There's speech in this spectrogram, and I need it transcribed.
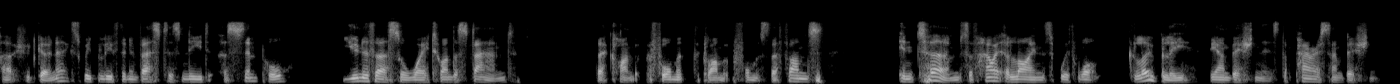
uh, should go next, we believe that investors need a simple, universal way to understand their climate performance, the climate performance of their funds, in terms of how it aligns with what globally the ambition is, the Paris ambition,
